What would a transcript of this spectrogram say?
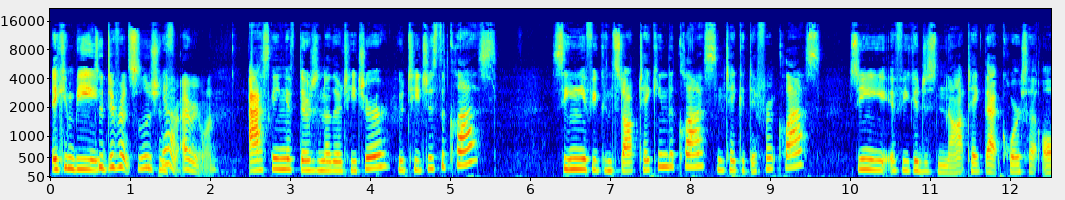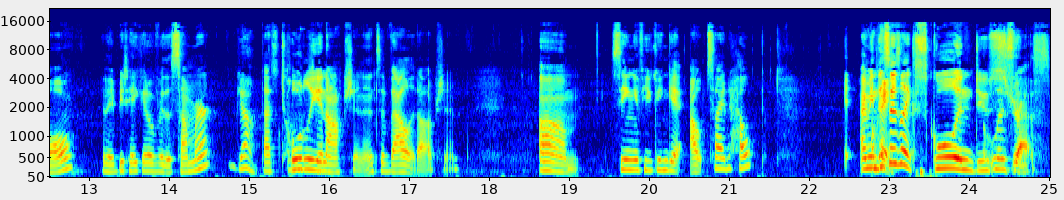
It can be It's a different solution Yeah. for everyone. asking if there's another teacher who teaches the class, seeing if you can stop taking the class and take a different class, seeing if you could just not take that course at all and maybe take it over the summer. Yeah. That's totally an option. It's a valid option. Um, seeing if you can get outside help. I mean, this is like school induced Listen. stress.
